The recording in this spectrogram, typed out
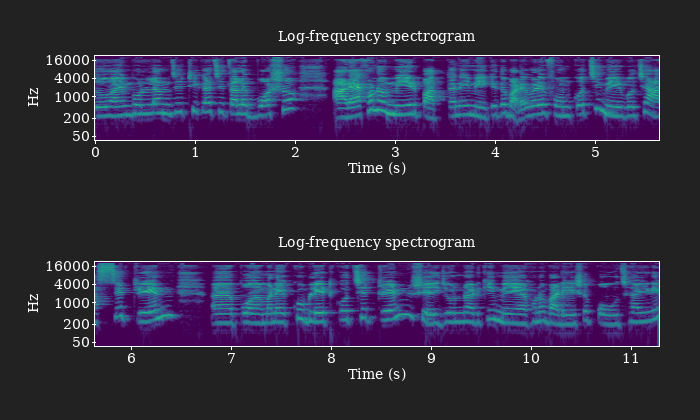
তো আমি বললাম যে, "ঠিক আছে তাহলে বসো।" আর এখনও মেয়ের পাত্তা নেই। মেয়েকে তো বারে, বারে ফোন করছি। মেয়ে বলছে, "আসছে ট্রেন মানে খুব লেট করছে ট্রেন।" সেই জন্য আর কি মেয়ে এখনও বাড়ি এসে পৌঁছায়নি।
